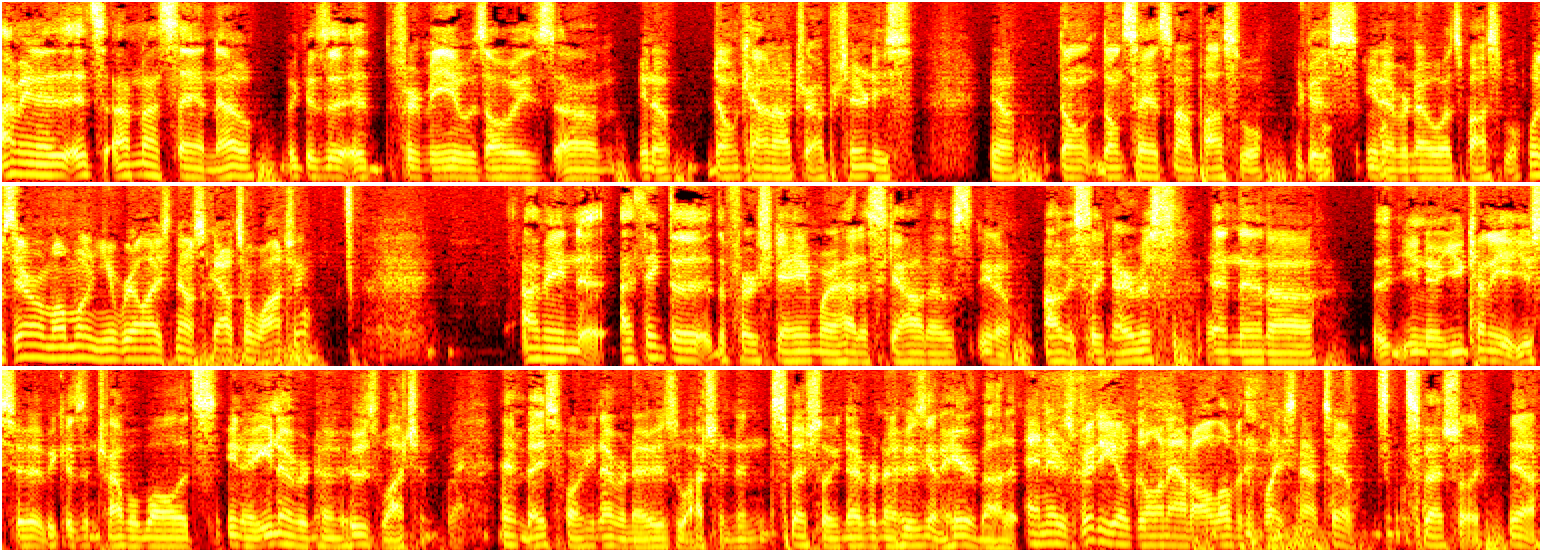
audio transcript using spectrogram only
I mean, it's. I'm not saying no because it, it, for me, it was always, um, you know, don't count out your opportunities. You know, don't don't say it's not possible because you never know what's possible. Was there a moment when you realized now scouts are watching? I mean, I think the the first game where I had a scout, I was, you know, obviously nervous, and then, uh, you know, you kind of get used to it because in travel ball, it's, you know, you never know who's watching. Right. In baseball, you never know who's watching, and especially you never know who's going to hear about it. And there's video going out all over the place now too. Especially, yeah.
